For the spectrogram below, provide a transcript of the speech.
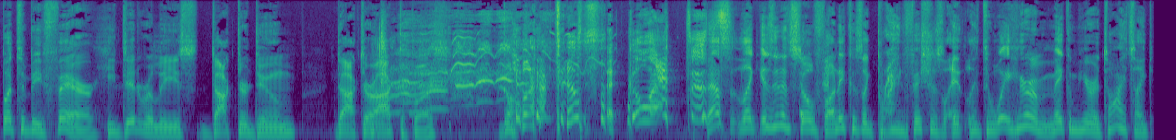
But to be fair, he did release Doctor Doom, Doctor Octopus, Galactus. Galactus. That's like, isn't it so funny? Because like Bryan Fischer's like, like the way hear him make him hear it talk, it's like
